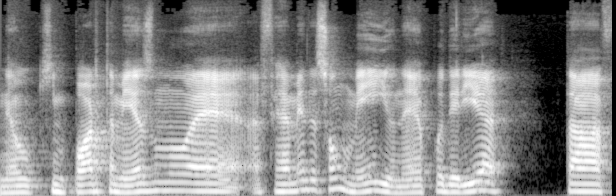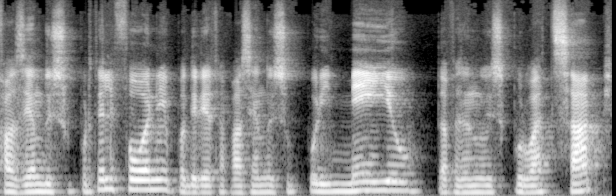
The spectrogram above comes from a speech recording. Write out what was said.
Entendeu? O que importa mesmo é a ferramenta é só um meio, né? Eu poderia estar tá fazendo isso por telefone, poderia estar tá fazendo isso por e-mail, estar tá fazendo isso por WhatsApp,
